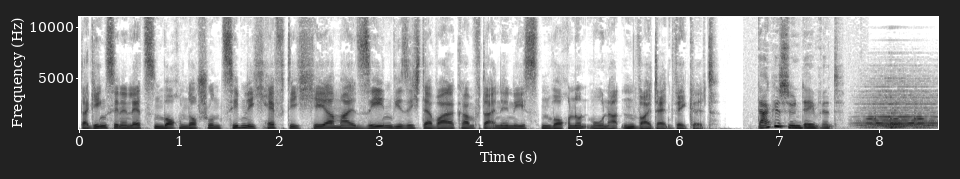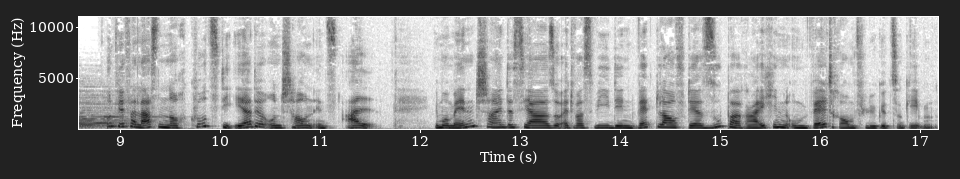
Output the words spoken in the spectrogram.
Da ging es in den letzten Wochen doch schon ziemlich heftig her. Mal sehen, wie sich der Wahlkampf da in den nächsten Wochen und Monaten weiterentwickelt. Dankeschön, David. Und wir verlassen noch kurz die Erde und schauen ins All. Im Moment scheint es ja so etwas wie den Wettlauf der Superreichen um Weltraumflüge zu geben.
